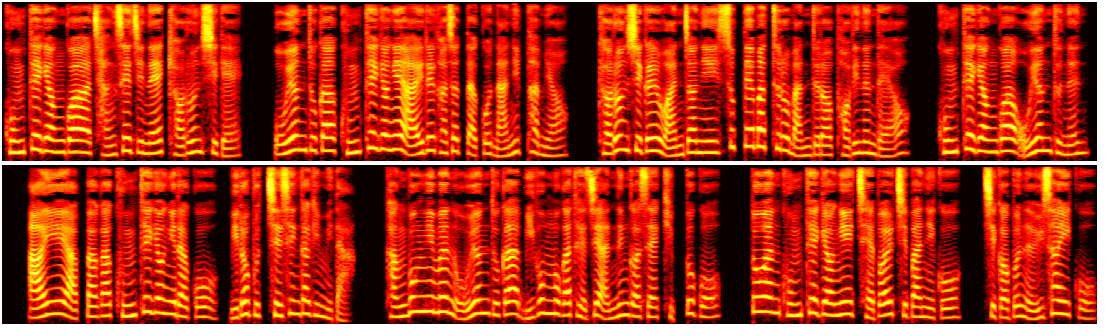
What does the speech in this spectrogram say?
공태경과 장세진의 결혼식에 오연두가 공태경의 아이를 가졌다고 난입하며 결혼식을 완전히 쑥대밭으로 만들어 버리는데요. 공태경과 오연두는 아이의 아빠가 공태경이라고 밀어붙일 생각입니다. 강복님은 오연두가 미혼모가 되지 않는 것에 기쁘고 또한 공태경이 재벌 집안이고 직업은 의사이고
